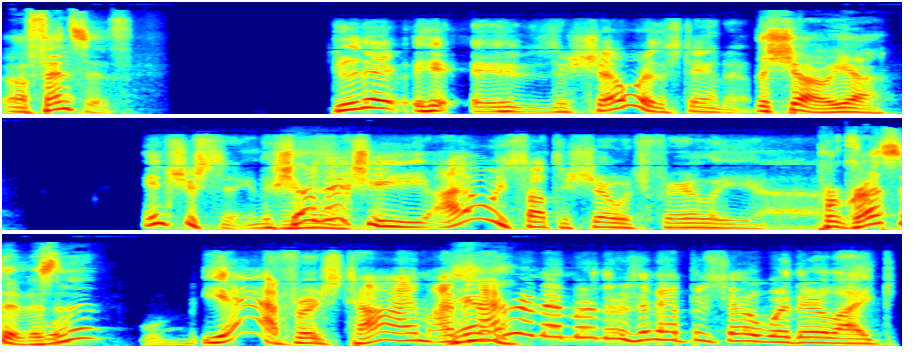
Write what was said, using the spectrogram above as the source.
offensive. Do they is the show or the stand up? The show, yeah, Interesting. The show's Yeah. actually I always thought the show was fairly uh progressive, isn't it? yeah, for its time. I mean, I Yeah. remember there was an episode where they're like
